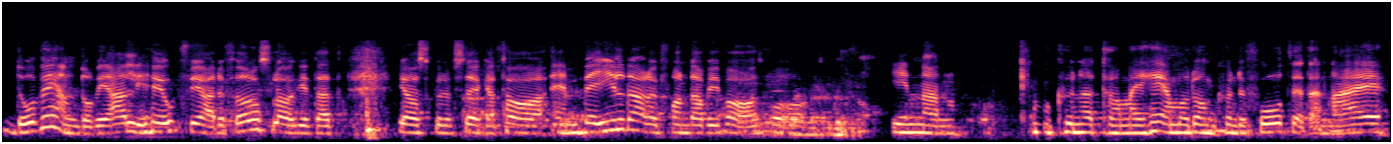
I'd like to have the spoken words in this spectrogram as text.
då vänder vi allihop för jag hade föreslagit att jag skulle försöka ta en bil därifrån där vi var innan och kunna ta mig hem och de kunde fortsätta. Nej,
